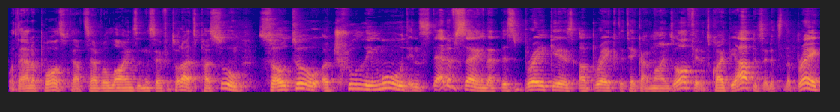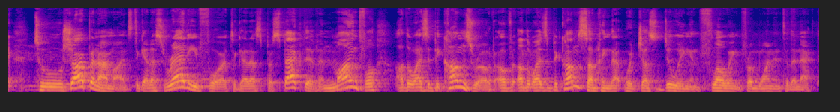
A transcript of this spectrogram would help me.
without a pause, without several lines in the Sefer Torah, it's pasul, so too, a truly mood, instead of saying that this break is a break to take our minds off it, it's quite the opposite. It's the break to sharpen our minds, to get us ready for it, to get us perspective and mindful, otherwise it becomes road, otherwise it becomes something that we're just doing and flowing flowing from one into the next.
